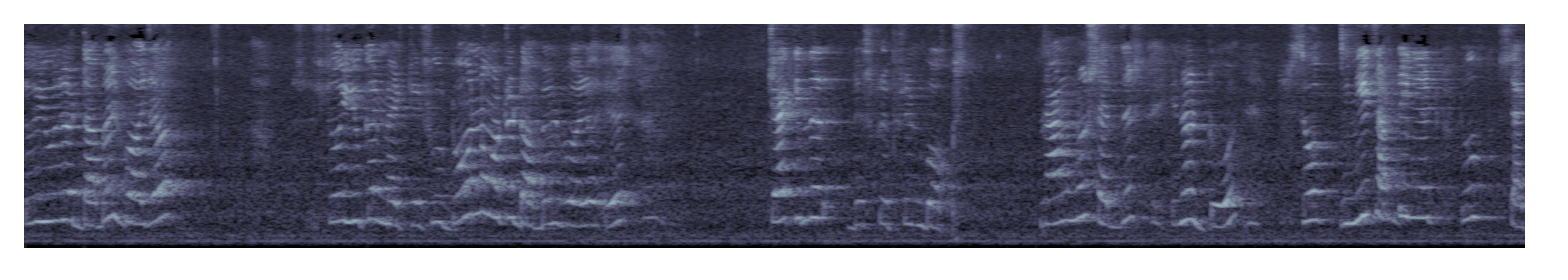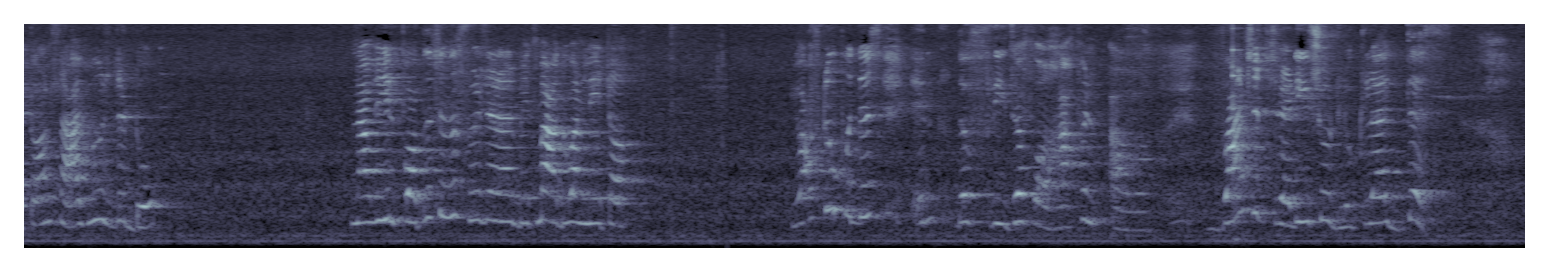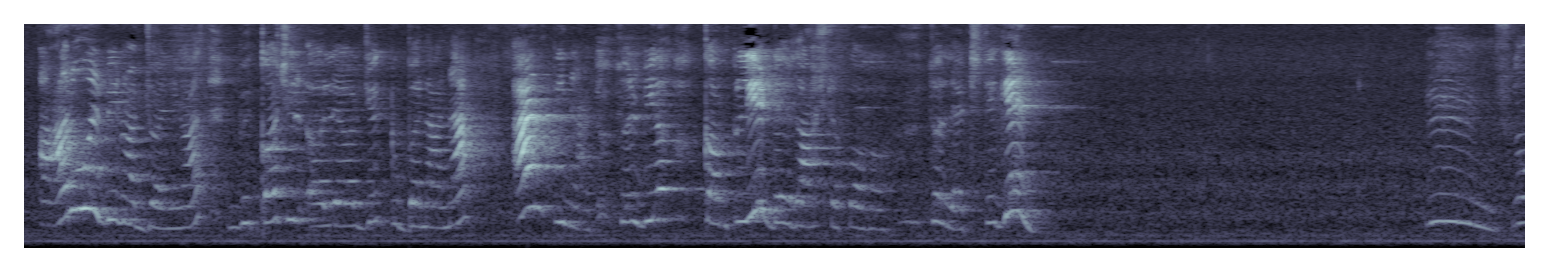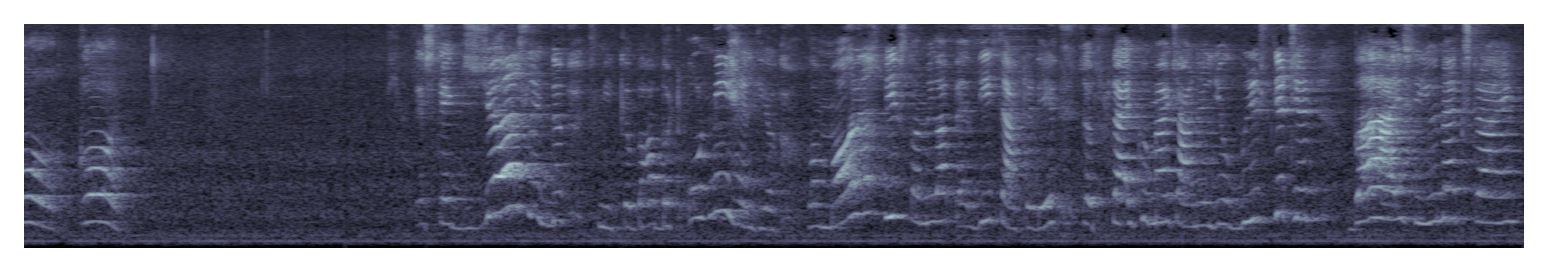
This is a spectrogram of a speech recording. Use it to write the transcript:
so use a double boiler so you can melt it. If you don't know what a double boiler is, check in the description box. Now I'm going to set this in a dough. So we need something to set on, so I've used the dough. Now we'll pop this in the fridge and I'll make my other one later. You have to put this in the freezer for half an hour. Once it's ready, it should look like this. Aru will be not joining us because she's allergic to banana and peanut. So it will be a complete disaster for her. So let's begin. It tastes just like the Snicker bar but only healthier. For more recipes coming up every Saturday, subscribe to my channel Yugvir's Kitchen. Bye. See you next time.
